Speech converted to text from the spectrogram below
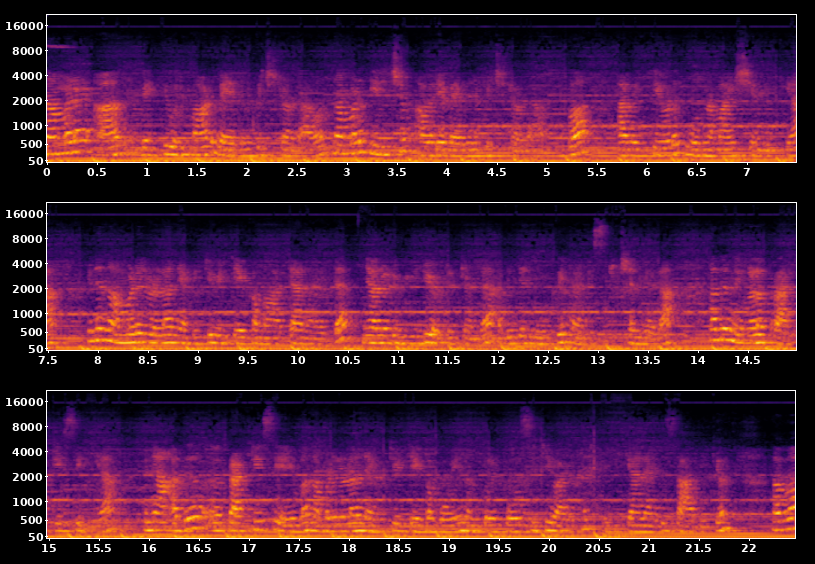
നമ്മളെ ആ വ്യക്തി ഒരുപാട് വേദനിപ്പിച്ചിട്ടുണ്ടാവും. നമ്മൾ തിരിച്ചും അവരെ വേദനിപ്പിച്ചിട്ടുണ്ടാവും. അപ്പോൾ ആ വ്യക്തിയോട് പൂർണമായി ക്ഷമിക്കുക. പിന്നെ നമ്മളിലുള്ള നെഗറ്റിവിറ്റിയൊക്കെ മാറ്റാനായിട്ട് ഞാനൊരു വീഡിയോ ഇട്ടിട്ടുണ്ട്. അതിന്റെ ലിങ്ക് ഞാൻ ഡിസ്ക്രിപ്ഷൻ തരാം. അത് നിങ്ങൾ പ്രാക്ടീസ് ചെയ്യുക. പിന്നെ അത് പ്രാക്ടീസ് ചെയ്യുമ്പോൾ നമ്മളിലുള്ള നെഗറ്റിവിറ്റിയൊക്കെ പോയി നമുക്കൊരു പോസിറ്റീവായിട്ട് ഇരിക്കാനായിട്ട് സാധിക്കും. അപ്പോൾ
